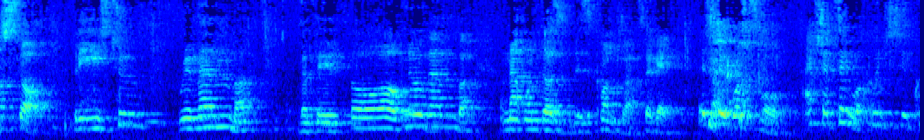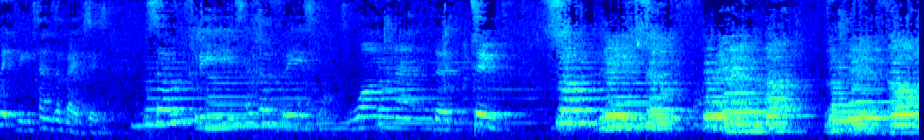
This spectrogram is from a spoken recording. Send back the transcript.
must stop. Please to remember the 5th of November. And that one does, there's a contrast. Okay, let's do it once more. Actually, I'll tell you what, can we just do it quickly, tens and basses? So please, so please, one and two. So please to remember the 5th of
